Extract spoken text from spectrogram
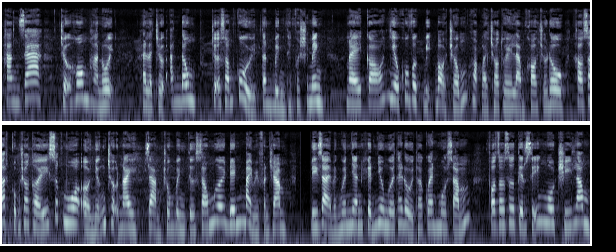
Hàng Gia, chợ Hôm Hà Nội hay là chợ An Đông, chợ Xóm Củi, Tân Bình, Thành phố Hồ Chí Minh này có nhiều khu vực bị bỏ trống hoặc là cho thuê làm kho chứa đồ. Khảo sát cũng cho thấy sức mua ở những chợ này giảm trung bình từ 60 đến 70%. Lý giải về nguyên nhân khiến nhiều người thay đổi thói quen mua sắm, Phó giáo sư tiến sĩ Ngô Trí Long,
